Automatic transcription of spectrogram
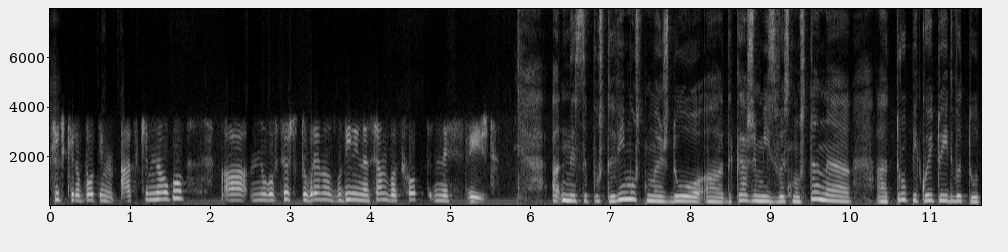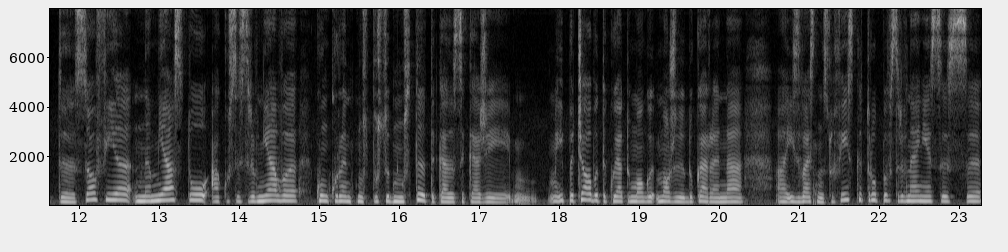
Всички работим адски много, а, но в същото време от години насам възход не се вижда несъпоставимост между, да кажем, известността на трупи, които идват от София на място, ако се сравнява конкурентноспособността, така да се каже, и печалбата, която може да докара една известна софийска трупа в сравнение с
